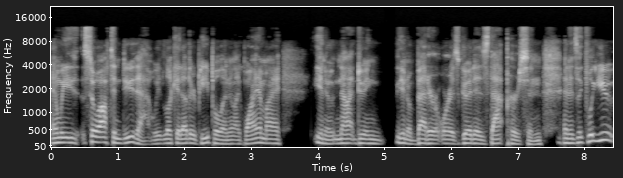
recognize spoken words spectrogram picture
And we so often do that. We look at other people and like, why am I, you know, not doing you know better or as good as that person and it's like well you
